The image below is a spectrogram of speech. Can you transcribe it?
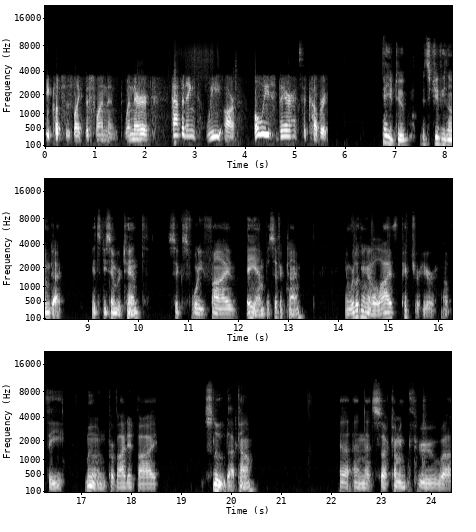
eclipses like this one, and when they're happening, we are always there to cover it. Hey YouTube, it's GV Loan Guy. It's December 10th, 6:45 a.m. Pacific Time, and we're looking at a live picture here of the moon provided by Slooh.com, uh, and that's uh, coming through uh,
